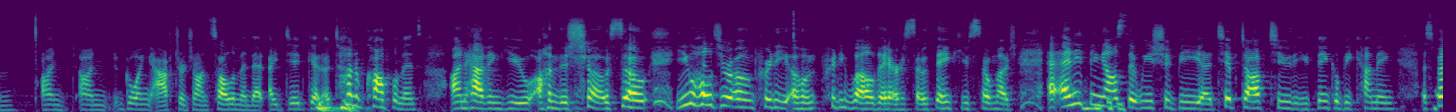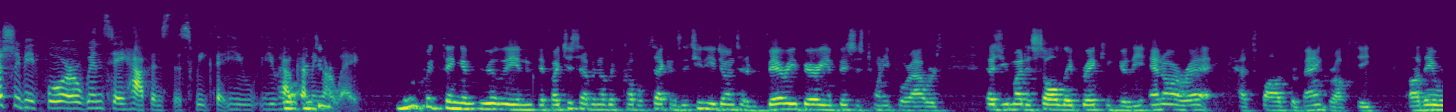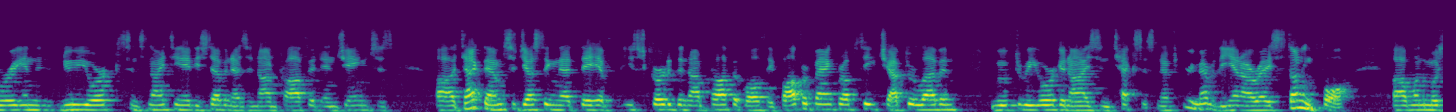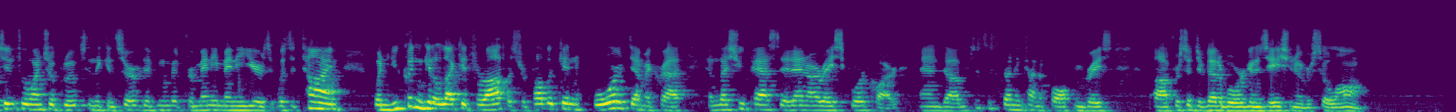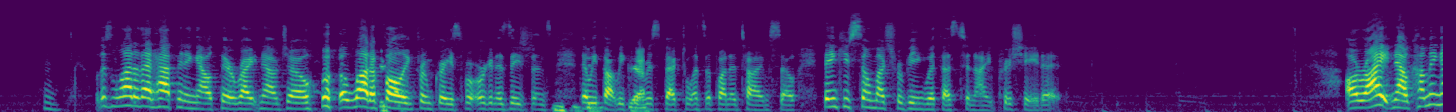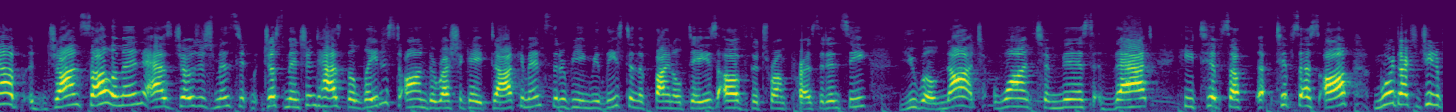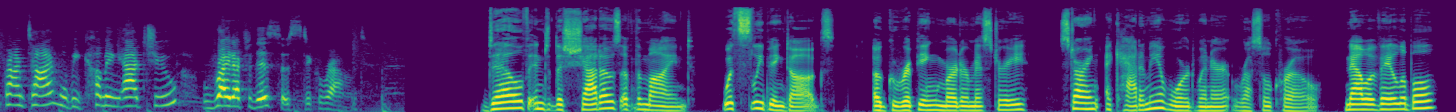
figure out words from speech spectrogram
on, on going after John Solomon that I did get a ton of compliments on having you on the show. So you hold your own pretty own pretty well there. So thank you so much. Anything else that we should be uh, tipped off to that you think will be coming, especially before Wednesday happens this week that you you have well, coming our way? One quick thing, and really, and if I just have another couple seconds, Letitia Jones had a very, very ambitious 24 hours as you might have saw late breaking here, the NRA has filed for bankruptcy. Uh, they were in New York since 1987 as a nonprofit, and James has uh, attacked them, suggesting that they have skirted the nonprofit laws. They filed for bankruptcy, Chapter 11, moved to reorganize in Texas. Now, if you remember the NRA, stunning fall, uh, one of the most influential groups in the conservative movement for many, many years. It was a time when you couldn't get elected for office, Republican or Democrat, unless you passed an NRA scorecard. And um, just a stunning kind of fall from grace uh, for such a venerable organization over so long. Hmm. Well, there's a lot of that happening out there right now, Joe. a lot of falling from grace for organizations that we thought we could yeah. respect once upon a time. So thank you so much for being with us tonight. Appreciate it. All right, now coming up, John Solomon, as Joe just mentioned, has the latest on the Russiagate documents that are being released in the final days of the Trump presidency. You will not want to miss that. He tips, up, uh, tips us off. More Dr. Gina Prime Time will be coming at you right after this, so stick around. Delve into the shadows of the mind with Sleeping Dogs, a gripping murder mystery starring Academy Award winner Russell Crowe. Now available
